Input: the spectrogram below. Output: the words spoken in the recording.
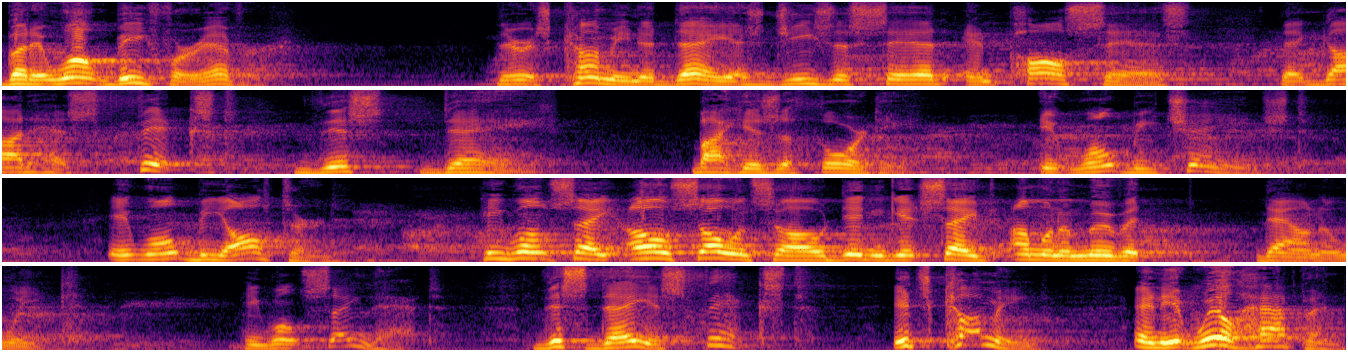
But it won't be forever. There is coming a day, as Jesus said and Paul says, that God has fixed this day by His authority. It won't be changed, it won't be altered. He won't say, oh, so and so didn't get saved, I'm going to move it down a week. He won't say that. This day is fixed, it's coming, and it will happen.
